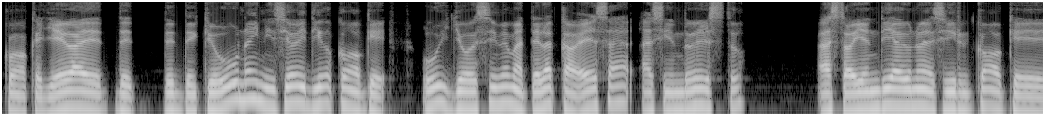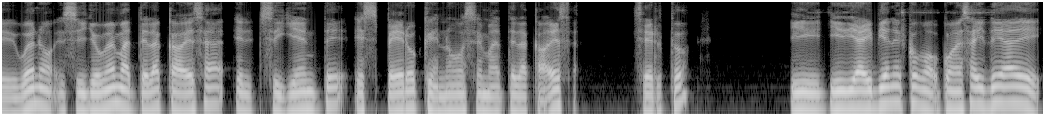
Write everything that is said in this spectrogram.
como que lleva desde que uno inició y dijo como que, uy, yo sí me maté la cabeza haciendo esto, hasta hoy en día uno decir como que, bueno, si yo me maté la cabeza, el siguiente espero que no se mate la cabeza, ¿cierto? Y, y de ahí viene como con esa idea de,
